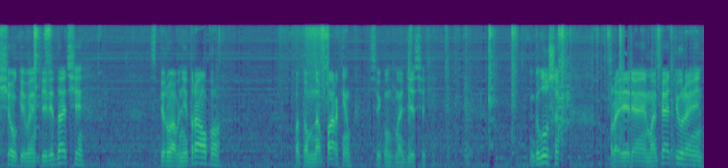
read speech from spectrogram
прощелкиваем передачи. Сперва в нейтралку потом на паркинг секунд на 10 глушим проверяем опять уровень.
